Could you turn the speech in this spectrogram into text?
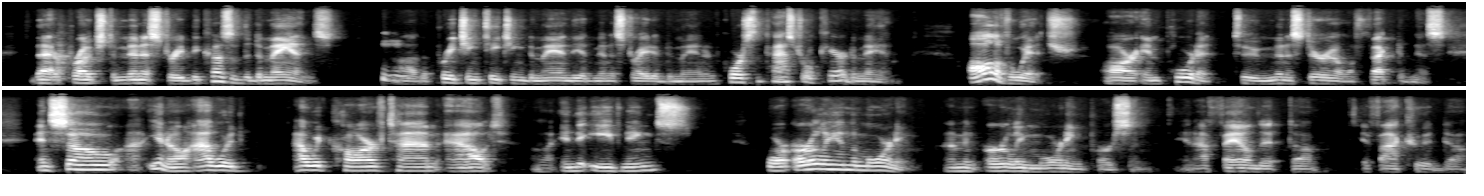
that approach to ministry because of the demands mm-hmm. uh, the preaching, teaching demand, the administrative demand, and of course the pastoral care demand, all of which are important to ministerial effectiveness. And so, uh, you know, I would I would carve time out uh, in the evenings or early in the morning. I'm an early morning person, and I found that uh, if I could uh,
